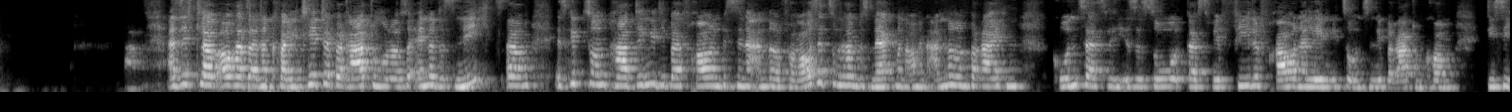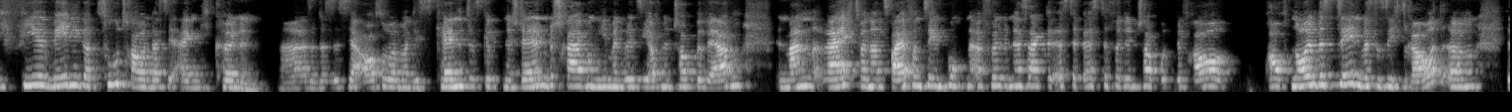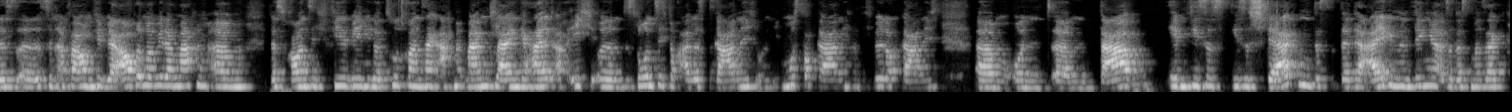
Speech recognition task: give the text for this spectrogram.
Also ich glaube auch, also der Qualität der Beratung oder so ändert es nichts. Ähm, es gibt so ein paar Dinge, die bei Frauen ein bisschen eine andere Voraussetzung haben. Das merkt man auch in anderen Bereichen. Grundsätzlich ist es so, dass wir viele Frauen erleben, die zu uns in die Beratung kommen, die sich viel weniger zutrauen, dass sie eigentlich können. Also das ist ja auch so, wenn man dies kennt. Es gibt eine Stellenbeschreibung, jemand will sich auf einen Job bewerben. Ein Mann reicht, wenn er zwei von zehn Punkten erfüllt und er sagt, er ist der Beste für den Job und eine Frau braucht neun bis zehn, bis es sich traut. Ähm, das äh, sind Erfahrungen, die wir auch immer wieder machen, ähm, dass Frauen sich viel weniger zutrauen und sagen, ach, mit meinem kleinen Gehalt, ach, ich, äh, das lohnt sich doch alles gar nicht und ich muss doch gar nicht und ich will doch gar nicht. Ähm, und da eben dieses, dieses Stärken des, der, der eigenen Dinge, also dass man sagt,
